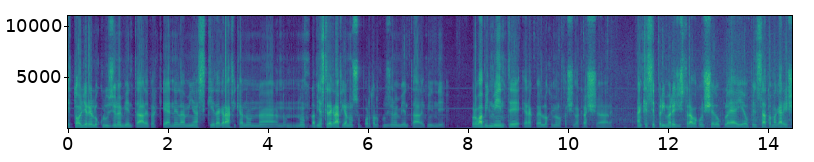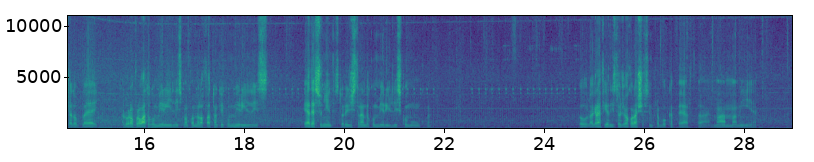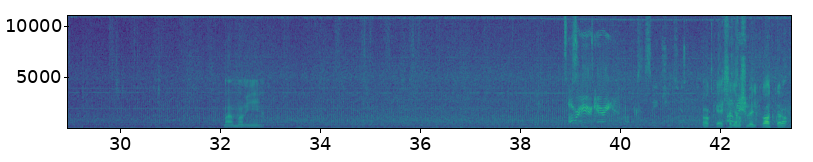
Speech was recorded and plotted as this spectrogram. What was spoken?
e togliere l'occlusione ambientale perché nella mia scheda grafica non, non, non, la mia scheda grafica non supporta l'occlusione ambientale quindi probabilmente era quello che me lo faceva crashare. Anche se prima registravo con Shadowplay e ho pensato magari Shadowplay allora ho provato con Mirillis ma poi me l'ho fatto anche con Mirillis e adesso niente sto registrando con Mirillis comunque. Oh la grafica di sto gioco lascia sempre a bocca aperta mamma mia Mamma mia. Ok, saliamo sull'elicottero.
